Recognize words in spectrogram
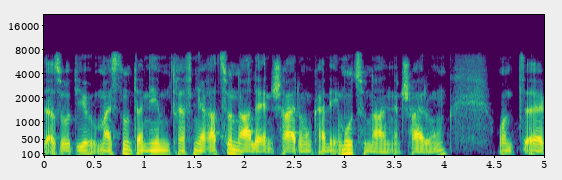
Also die meisten Unternehmen treffen ja rationale Entscheidungen, keine emotionalen Entscheidungen. Und äh,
